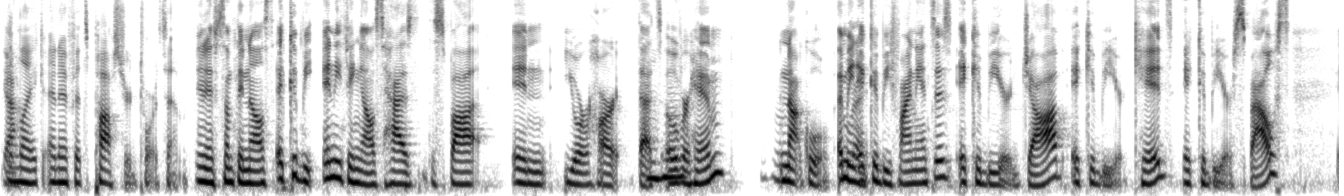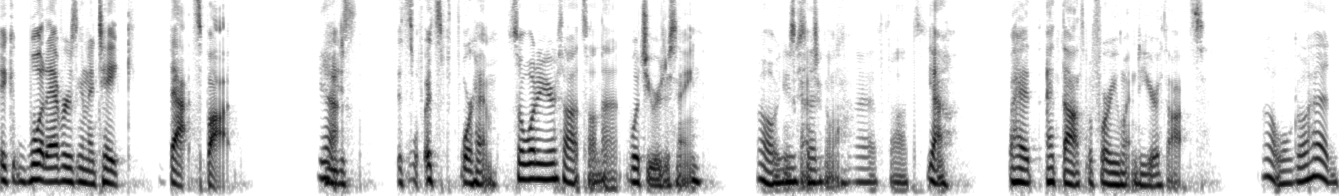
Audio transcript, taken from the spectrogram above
Yeah. and like, and if it's postured towards Him. and if something else, it could be anything else has the spot in your heart that's Mhm. over him. Not cool. I mean, Right. it could be finances, it could be your job, it could be your kids, it could be your spouse, it could, whatever's going to take that spot. Yeah. Just it's it's for him. so, what are your thoughts on that? What you were just saying. Oh, you just said took 'em off. I have thoughts. Yeah. I had, I had thoughts before you went into your thoughts. Oh, well, go ahead.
